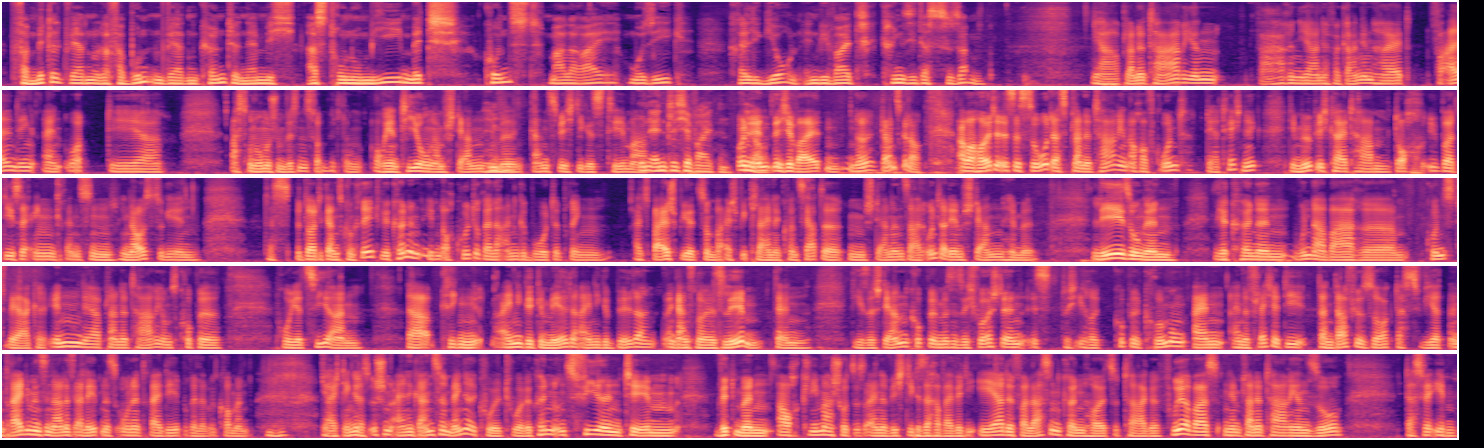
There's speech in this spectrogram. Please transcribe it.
vermittelt werden oder verbunden werden könnte, nämlich Astronomie mit Kunst, Malerei, Musik, Religion. Inwieweit kriegen Sie das zusammen? Ja, Planetarien waren ja in der Vergangenheit vor allen Dingen ein Ort der astronomischen Wissensvermittlung, Orientierung am Sternenhimmel, mhm. ganz wichtiges Thema. Unendliche Weiten. Unendliche genau. Weiten, ne? ganz genau. Aber heute ist es so, dass Planetarien auch aufgrund der Technik die Möglichkeit haben, doch über diese engen Grenzen hinauszugehen. Das bedeutet ganz konkret, wir können eben auch kulturelle Angebote bringen. Als Beispiel zum Beispiel kleine Konzerte im Sternensaal unter dem Sternenhimmel, Lesungen. Wir können wunderbare Kunstwerke in der Planetariumskuppel projizieren. Da kriegen einige Gemälde, einige Bilder ein ganz neues Leben. Denn diese Sternenkuppel, müssen Sie sich vorstellen, ist durch ihre Kuppelkrümmung ein, eine Fläche, die dann dafür sorgt, dass wir ein dreidimensionales Erlebnis ohne 3D-Brille bekommen. Mhm. Ja, ich denke, das ist schon eine ganze Menge Kultur. Wir können uns vielen Themen widmen. Auch Klimaschutz ist eine wichtige Sache, weil wir die Erde verlassen können heutzutage. Früher war es in den Planetarien so, dass wir eben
